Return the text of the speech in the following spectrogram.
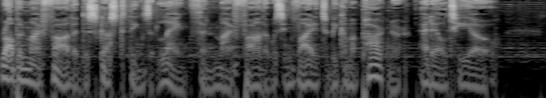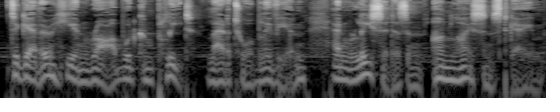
Rob and my father discussed things at length, and my father was invited to become a partner at LTO. Together, he and Rob would complete Ladder to Oblivion and release it as an unlicensed game.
